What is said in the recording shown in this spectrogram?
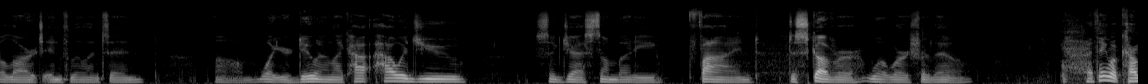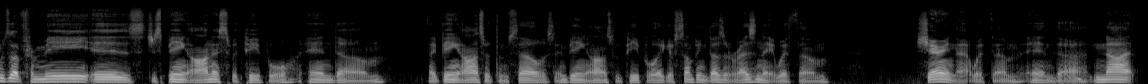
a large influence in um, what you're doing. Like, how how would you suggest somebody find discover what works for them? I think what comes up for me is just being honest with people and um, like being honest with themselves and being honest with people. Like if something doesn't resonate with them, sharing that with them and uh, not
